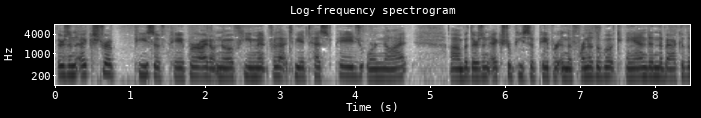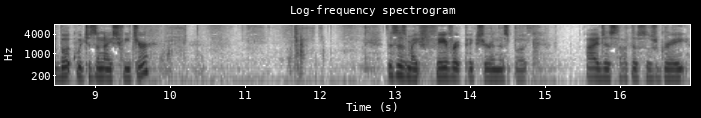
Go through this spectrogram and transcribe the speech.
There's an extra piece of paper. I don't know if he meant for that to be a test page or not. Um, but there's an extra piece of paper in the front of the book and in the back of the book, which is a nice feature. This is my favorite picture in this book. I just thought this was great.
